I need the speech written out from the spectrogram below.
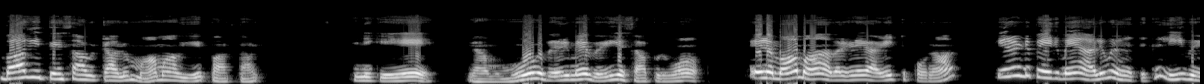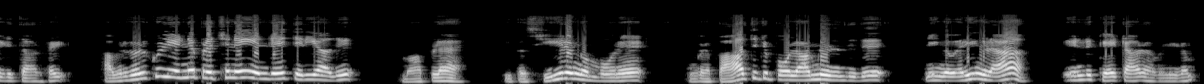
பாகி பேசாவிட்டாலும் மாமாவையே பார்த்தாள். இன்னைக்கு நாம் மூணு பேருமே வெளியே சாப்பிடுவோம். என மாமா அவர்களை அழைத்து போனார். இரண்டு பேருமே அலுவலகத்துக்கு லீவு எடுத்தார்கள். அவர்களுக்குள் என்ன பிரச்சனை என்றே தெரியாது. மாப்பிள இப்ப ஸ்ரீரங்கம் போறேன். உங்களை பார்த்துட்டு போலாம்னு இருந்தது. நீங்க வரீங்களா? என்று கேட்டார் அவளிடம்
